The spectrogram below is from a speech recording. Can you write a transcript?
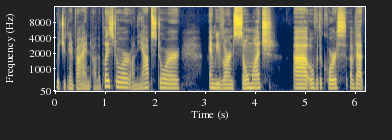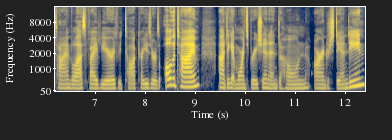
which you can find on the Play Store, on the App Store. And we've learned so much uh, over the course of that time, the last five years. We talk to our users all the time uh, to get more inspiration and to hone our understanding.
